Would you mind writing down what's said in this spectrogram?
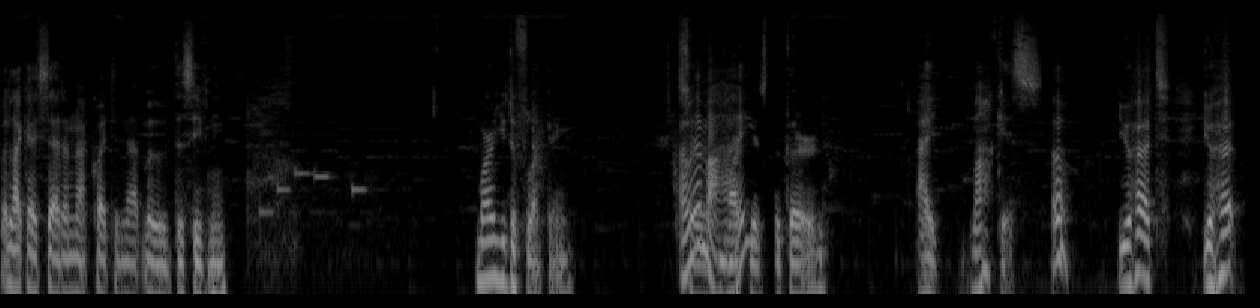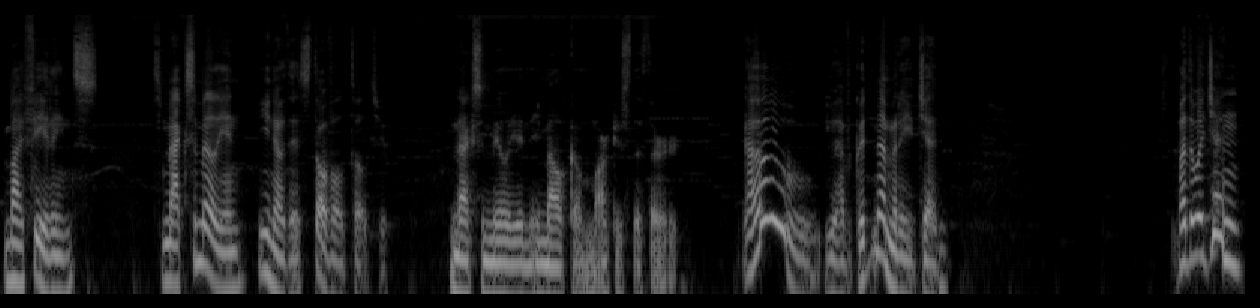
But like I said, I'm not quite in that mood this evening. Why are you deflecting? Oh, am I? Marcus the third. I, Marcus. Oh, you hurt. You hurt my feelings. It's Maximilian. You know this. Tharivol told you. Maximilian E. Malcolm Marcus the third. Oh, you have a good memory, Jen. By the way, Jen,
